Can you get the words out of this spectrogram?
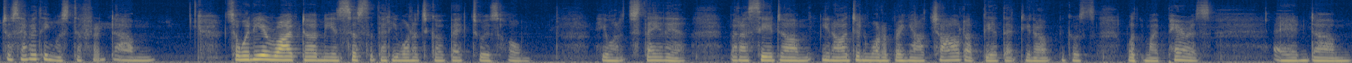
just everything was different. Um, so when he arrived home, he insisted that he wanted to go back to his home. He wanted to stay there. But I said, um, you know, I didn't want to bring our child up there, that, you know, because with my parents. And, um,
